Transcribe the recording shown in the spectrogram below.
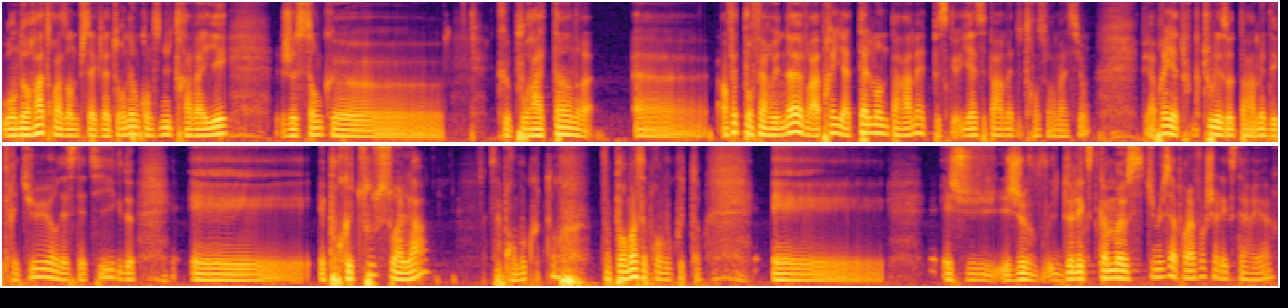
ou on aura trois ans de plus avec la tournée. On continue de travailler. Je sens que que pour atteindre euh, en fait, pour faire une œuvre, après, il y a tellement de paramètres, parce qu'il y a ces paramètres de transformation, puis après, il y a tous les autres paramètres d'écriture, d'esthétique, de... et... pour que tout soit là, ça prend beaucoup de temps. enfin, pour moi, ça prend beaucoup de temps. Et, je, comme si tu me dis, c'est la première fois que je suis à l'extérieur,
